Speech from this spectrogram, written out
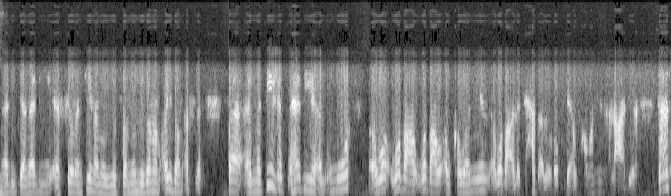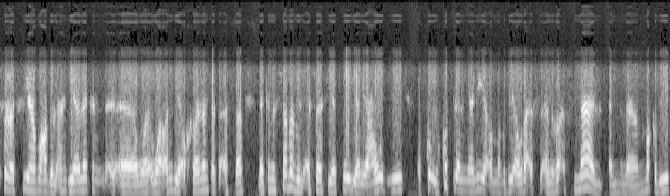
نادي كنادي فيورنتينا منذ زمن أيضا أفلس. فنتيجة هذه الأمور وضعوا وضعوا أو قوانين وضع الاتحاد الأوروبي القوانين العادله تأثرت فيها بعض الأندية لكن آه، وأندية أخرى لم تتأثر لكن السبب الأساسي يكون يعود للكتلة المالية النقديه أو راس رأس مال النقدي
